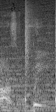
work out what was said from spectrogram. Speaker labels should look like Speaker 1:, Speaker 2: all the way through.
Speaker 1: Awesome.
